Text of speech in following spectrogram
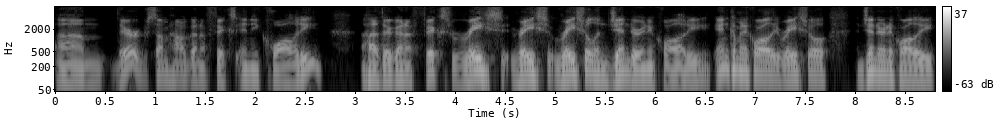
um, they're somehow going to fix inequality. Uh, they're going to fix race, race, racial and gender inequality, income inequality, racial and gender inequality,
